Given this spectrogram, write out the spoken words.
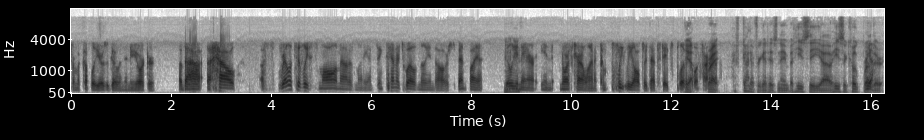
from a couple of years ago in the New Yorker about how a s- relatively small amount of money, I think 10 or 12 million dollars, spent by a billionaire in North Carolina, completely altered that state's Yeah, political environment. right. I've got to forget his name, but he's the uh, he's the Koch brother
